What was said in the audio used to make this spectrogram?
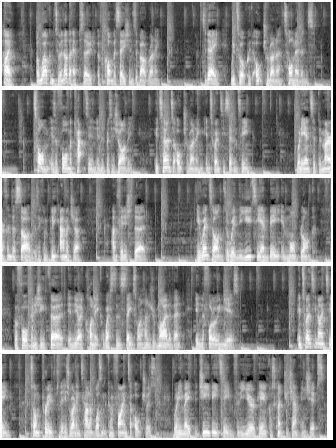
Hi, and welcome to another episode of Conversations About Running. Today, we talk with ultra runner Tom Evans. Tom is a former captain in the British Army who turned to ultra running in 2017 when he entered the Marathon des Sables as a complete amateur and finished third. He went on to win the UTMB in Mont Blanc before finishing third in the iconic Western States 100 mile event in the following years. In 2019, Tom proved that his running talent wasn't confined to ultras when he made the GB team for the European Cross Country Championships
